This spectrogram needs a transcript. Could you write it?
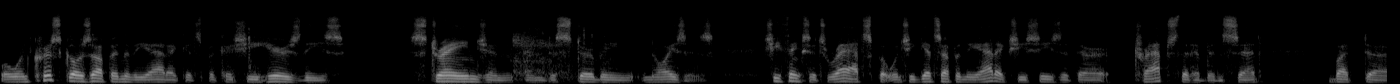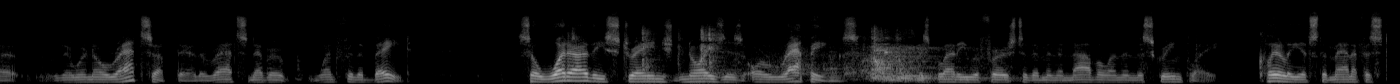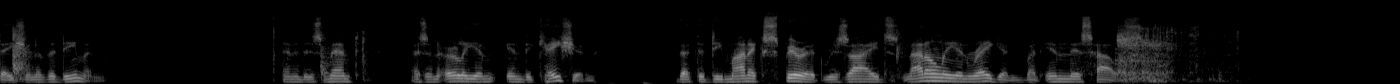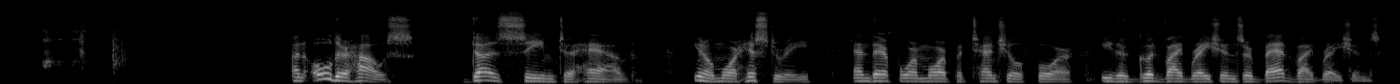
Well, when Chris goes up into the attic, it's because she hears these strange and, and disturbing noises. She thinks it's rats, but when she gets up in the attic, she sees that there are traps that have been set, but uh, there were no rats up there. The rats never went for the bait. So, what are these strange noises or rappings, as Blatty refers to them in the novel and in the screenplay? Clearly, it's the manifestation of the demon and it is meant as an early in- indication that the demonic spirit resides not only in Regan, but in this house. An older house does seem to have, you know, more history and therefore more potential for either good vibrations or bad vibrations.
